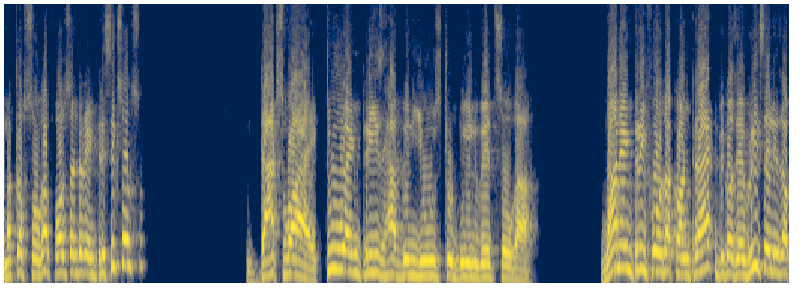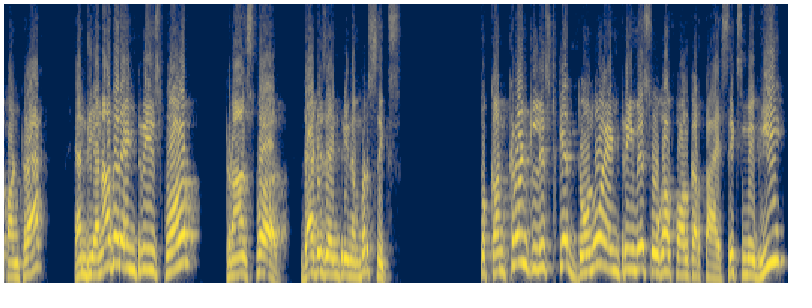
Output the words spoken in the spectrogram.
मतलब सोगा falls under entry six also That's why two entries have been use to deal with सोगा one entry for the contract, because every sale is a contract, and the another entry is for transfer. That is entry number six तो कंकरेंट लिस्ट के दोनों एंट्री में सोगा फॉल करता है। सिक्स में भी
